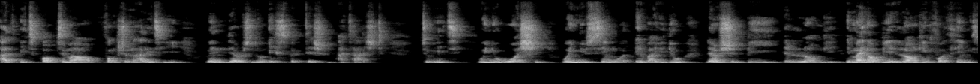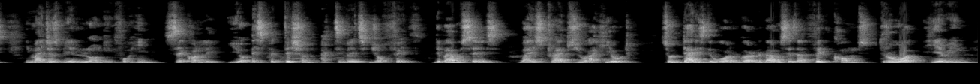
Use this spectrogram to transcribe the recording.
at its optimal functionality when there is no expectation attached to it. When you worship, when you sing, whatever you do, there should be a longing. It might not be a longing for things. It might just be a longing for Him. Secondly, your expectation activates your faith. The Bible says, by stripes you are healed. So that is the word of God. And the Bible says that faith comes through what? Hearing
